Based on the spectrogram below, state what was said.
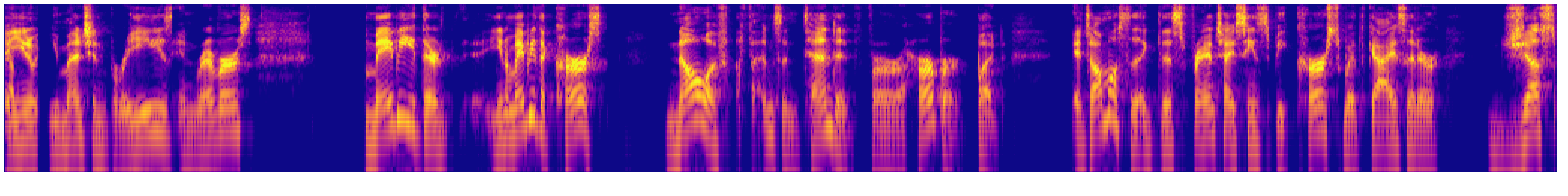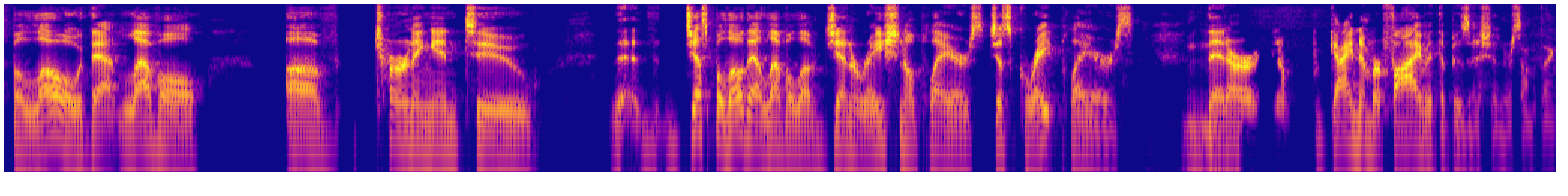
Yep. You know, you mentioned Brees and Rivers. Maybe they're, you know, maybe the curse. No offense intended for Herbert, but it's almost like this franchise seems to be cursed with guys that are just below that level of turning into the, just below that level of generational players, just great players Mhm. that are you know guy number five at the position or something.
